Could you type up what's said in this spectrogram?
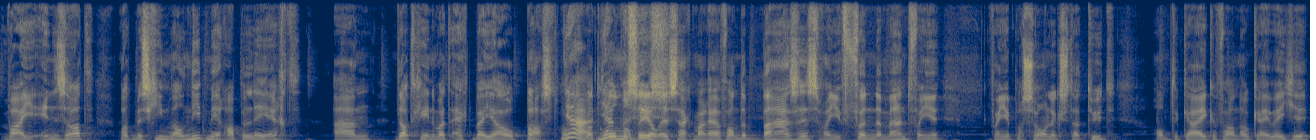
waar je in zat, wat misschien wel niet meer appelleert aan datgene wat echt bij jou past. Wat, Ja, wat ja, onderdeel precies. is zeg maar, hè, van de basis, van je fundament, van je, van je persoonlijk statuut, om te kijken van, oké, weet je,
